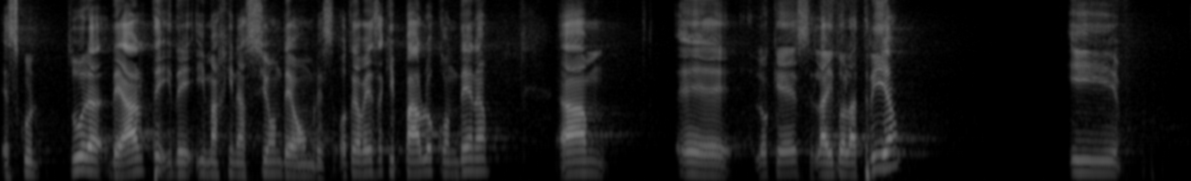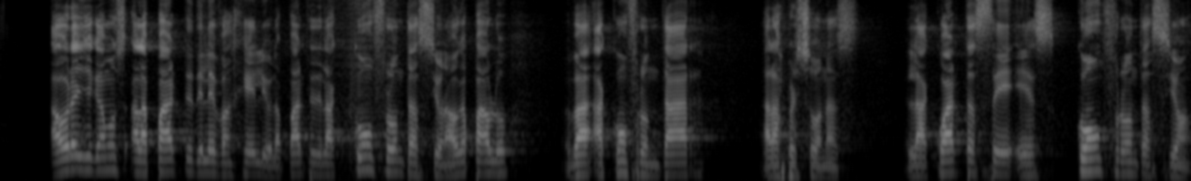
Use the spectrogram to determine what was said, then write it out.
escultura de arte y de imaginación de hombres. Otra vez aquí Pablo condena eh, lo que es la idolatría. Y ahora llegamos a la parte del Evangelio, la parte de la confrontación. Ahora Pablo va a confrontar a las personas. La cuarta C es confrontación.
